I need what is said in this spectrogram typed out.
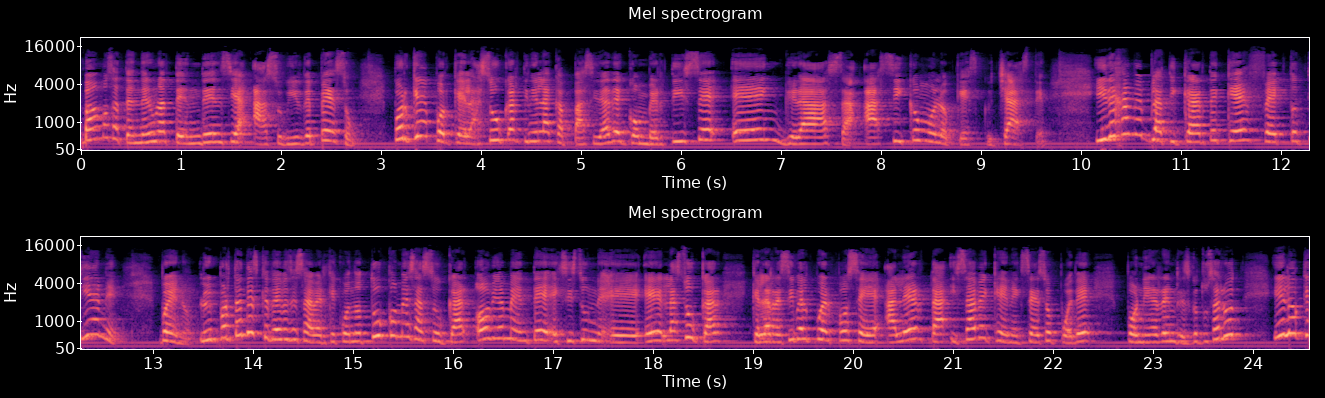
vamos a tener una tendencia a subir de peso. ¿Por qué? Porque el azúcar tiene la capacidad de convertirse en grasa, así como lo que escuchaste. Y déjame platicarte qué efecto tiene. Bueno, lo importante es que debes de saber que cuando tú comes azúcar, obviamente existe un, eh, el azúcar que la recibe el cuerpo se alerta y sabe que en exceso puede poner en riesgo tu salud. Y lo que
